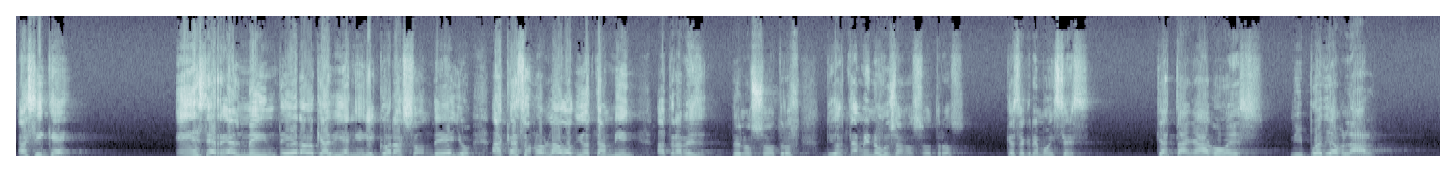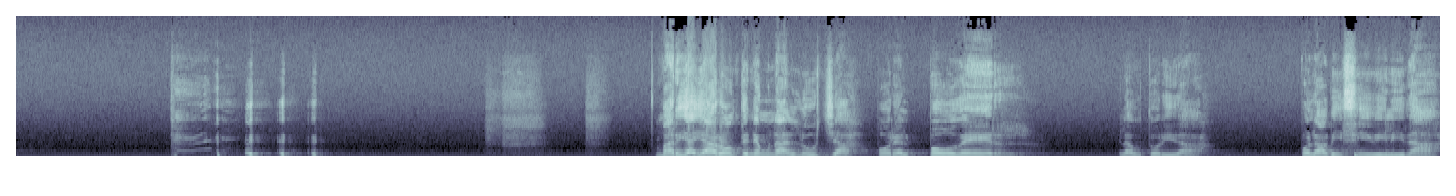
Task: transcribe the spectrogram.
Así que ese realmente era lo que había en el corazón de ellos. ¿Acaso no ha hablado Dios también a través de nosotros? Dios también nos usa a nosotros. ¿Qué se cree Moisés? Que hasta gago es, ni puede hablar. María y Aarón tenían una lucha por el poder la autoridad, por la visibilidad.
